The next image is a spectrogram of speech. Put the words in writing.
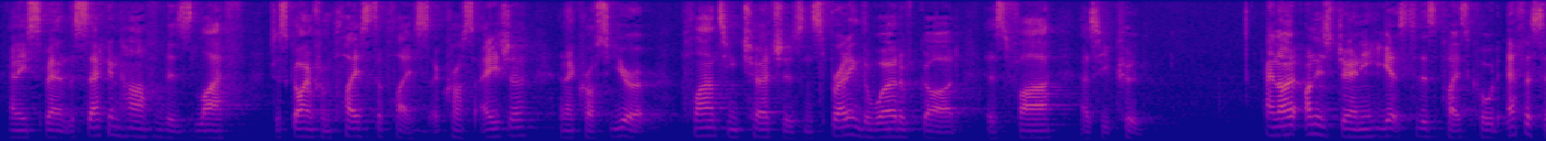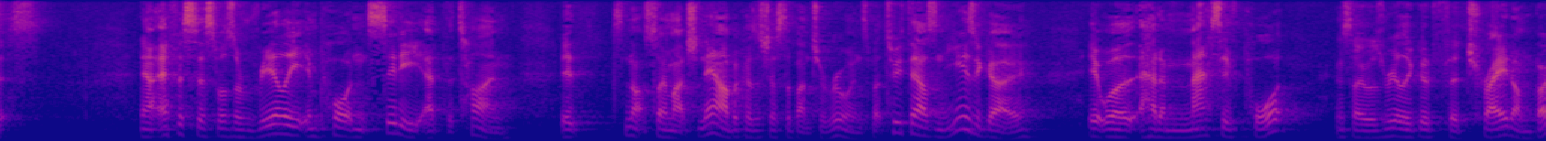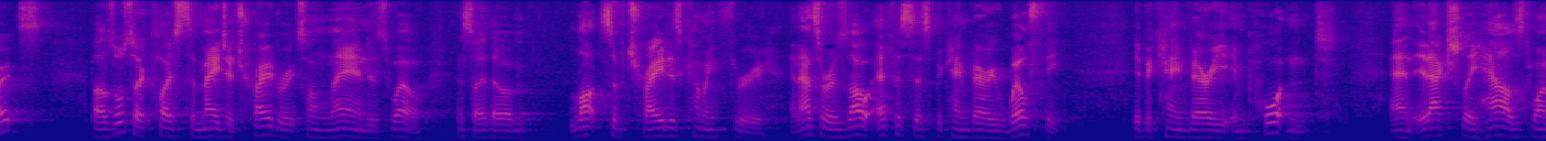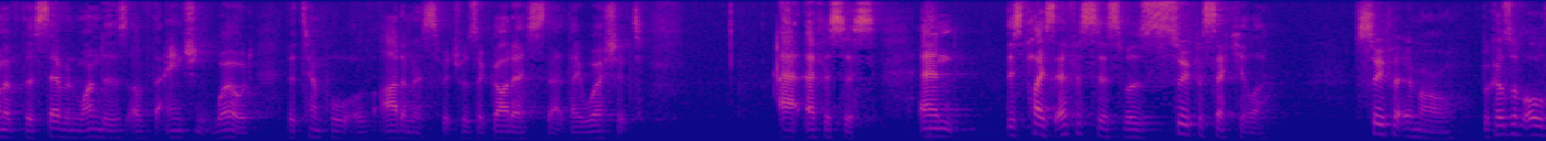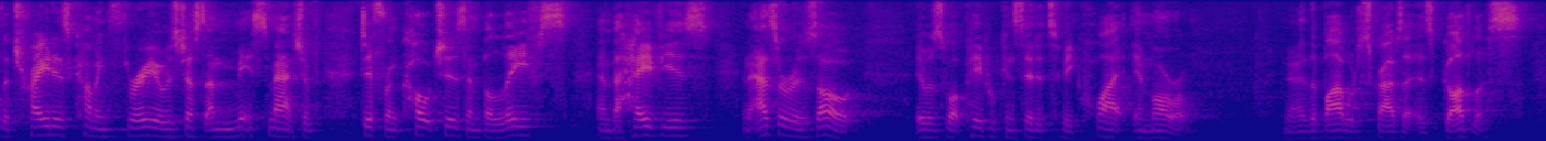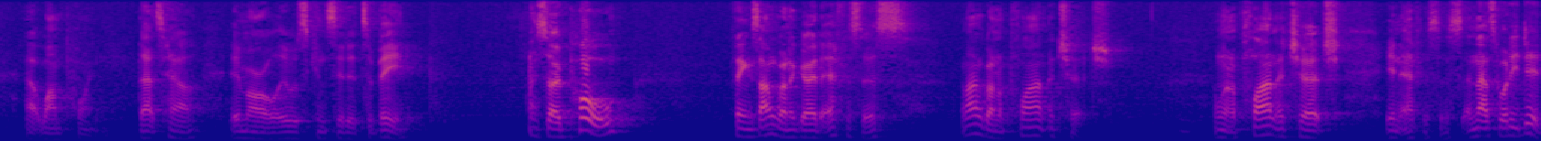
And he spent the second half of his life just going from place to place across Asia and across Europe, planting churches and spreading the word of God as far as he could. And on his journey, he gets to this place called Ephesus. Now, Ephesus was a really important city at the time. It's not so much now because it's just a bunch of ruins, but 2,000 years ago, it was, had a massive port, and so it was really good for trade on boats, but it was also close to major trade routes on land as well. And so there were lots of traders coming through. And as a result, Ephesus became very wealthy. It became very important. And it actually housed one of the seven wonders of the ancient world, the Temple of Artemis, which was a goddess that they worshipped at Ephesus. And this place, Ephesus, was super secular, super immoral. Because of all the traders coming through, it was just a mismatch of different cultures and beliefs and behaviors. And as a result, it was what people considered to be quite immoral. You know, the Bible describes it as godless at one point. That's how immoral it was considered to be. And so Paul thinks, I'm going to go to Ephesus and I'm going to plant a church. I'm going to plant a church in Ephesus. And that's what he did.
